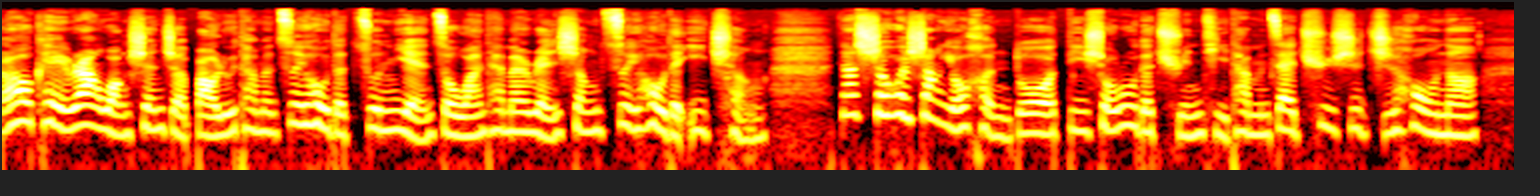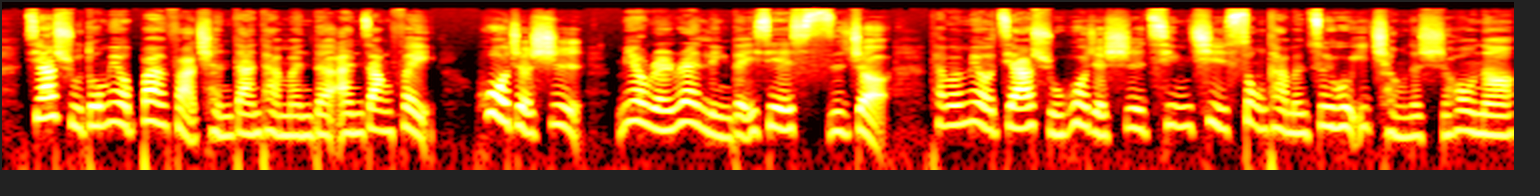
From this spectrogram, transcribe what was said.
然后可以让往生者保留他们最后的尊严，走完他们人生最后的一程。那社会上有很多低收入的群体，他们在去世之后呢，家属都没有办法承担他们的安葬费，或者是没有人认领的一些死者。他们没有家属或者是亲戚送他们最后一程的时候呢，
